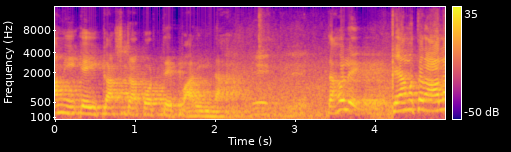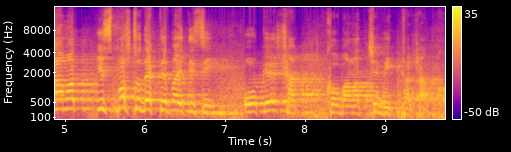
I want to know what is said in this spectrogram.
আমি এই কাজটা করতে পারি না। তাহলে কেয়ামতের আলামত স্পষ্ট দেখতে পাইতেছি, ওকে সাক্ষ্য বানাচ্ছে মিথ্যা সাক্ষ্য।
